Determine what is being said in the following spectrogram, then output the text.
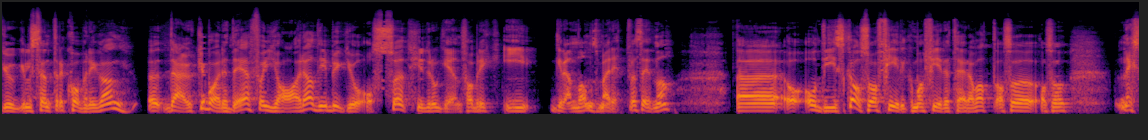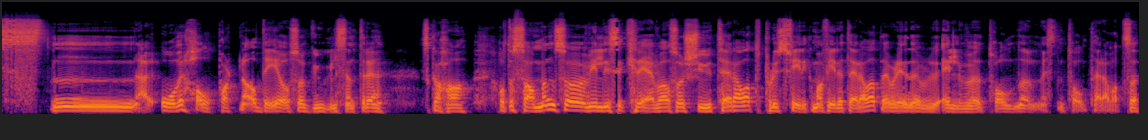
Google-senteret kommer i gang eh, Det er jo ikke bare det, for Yara de bygger jo også et hydrogenfabrikk i Grenland, som er rett ved siden av. Uh, og de skal også ha 4,4 terawatt. Altså, altså nesten over halvparten av det også Google-senteret skal ha. Og til sammen så vil disse kreve altså 7 terawatt pluss 4,4 terawatt. Det blir 11-12, nesten 12 terawatt. Så,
